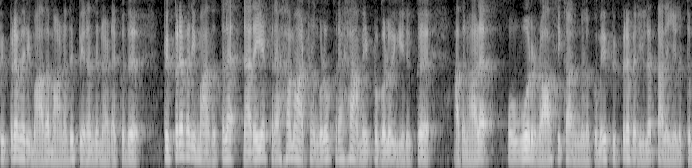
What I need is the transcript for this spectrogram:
பிப்ரவரி மாதமானது பிறந்து நடக்குது. பிப்ரவரி மாதத்தில் நிறைய கிரக மாற்றங்களும் கிரக அமைப்புகளும் இருக்குது அதனால் ஒவ்வொரு ராசிக்காரங்களுக்குமே பிப்ரவரியில் தலையெழுத்து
